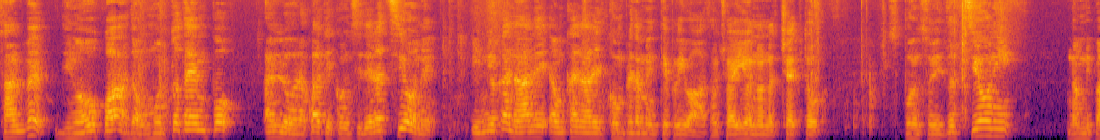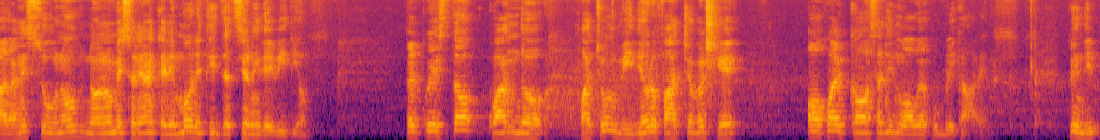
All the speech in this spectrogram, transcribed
Salve, di nuovo qua, dopo molto tempo. Allora, qualche considerazione. Il mio canale è un canale completamente privato, cioè io non accetto sponsorizzazioni, non mi paga nessuno, non ho messo neanche le monetizzazioni dei video. Per questo quando faccio un video lo faccio perché ho qualcosa di nuovo da pubblicare. Quindi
